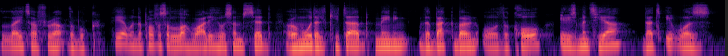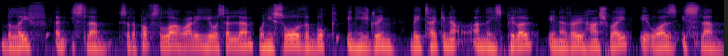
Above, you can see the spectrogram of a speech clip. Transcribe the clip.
later throughout the book. Here, when the Prophet ﷺ said Umud al-Kitab, meaning the backbone or the core, it is meant here that it was belief and Islam. So the Prophet ﷺ, when he saw the book in his dream be taken out under his pillow in a very harsh way, it was Islam.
